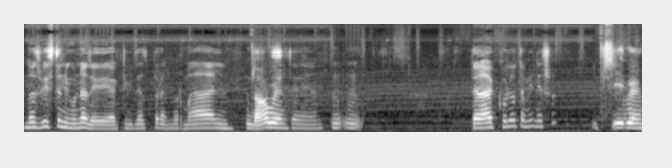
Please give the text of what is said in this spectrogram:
¿No has visto ninguna de actividad paranormal? No, güey. Este, Mm, mm. ¿Te da culo también eso? Sí, güey.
